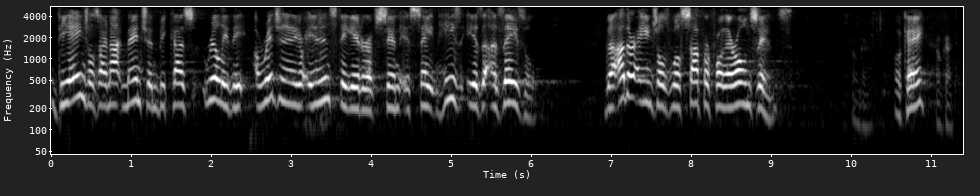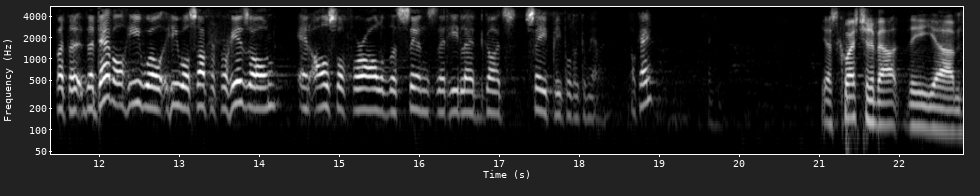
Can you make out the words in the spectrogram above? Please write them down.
the angels are not mentioned because really the originator and instigator of sin is Satan. He is Azazel. The other angels will suffer for their own sins. Okay? Okay. okay. But the, the devil, he will, he will suffer for his own and also for all of the sins that he led God's saved people to commit. Okay? Yes, question about the um,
